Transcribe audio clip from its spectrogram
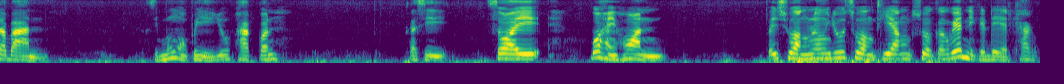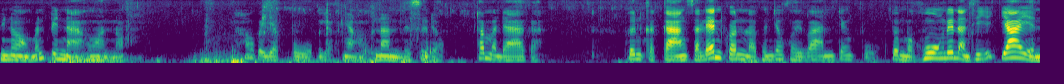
ตะบานสิมุ่งออกไปอีกอยู่พักก่อนก็สิซอยบ่ให้ฮ้อน ไปช่วงหนึงอยู่ช่วงเที่ยงช่วงกลางเว้นนี่ก็แดดคักพี่น้อง มันเป็นหนาฮ้อนเนาะเฮาก็อยากปลูกอยากหยังนั่นซื้อดอก ธรรมดากะ เพิ่นกะกลางสะแล่นก่อนล่ะเพิ่นจังค่อยวานจังปลูกต้นบักฮวงได้นั่นที่ย่ายอั่น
